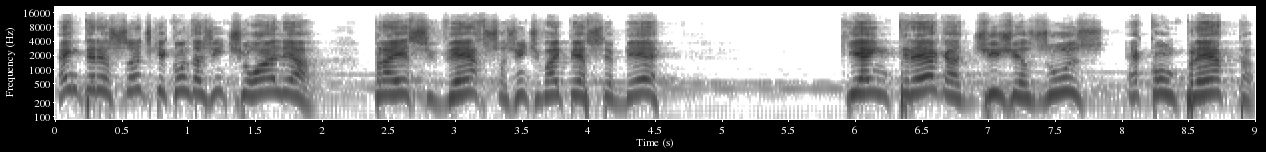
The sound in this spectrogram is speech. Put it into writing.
É interessante que quando a gente olha para esse verso, a gente vai perceber que a entrega de Jesus é completa,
